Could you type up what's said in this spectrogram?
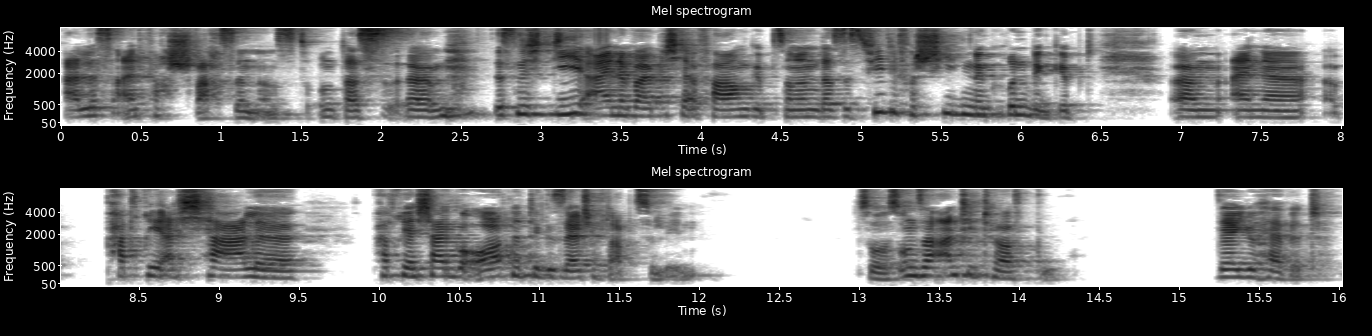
alles einfach Schwachsinn ist und dass ähm, es nicht die eine weibliche Erfahrung gibt, sondern dass es viele verschiedene Gründe gibt, ähm, eine patriarchale, patriarchal geordnete Gesellschaft abzulehnen. So ist unser Anti-Turf-Buch. There you have it.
